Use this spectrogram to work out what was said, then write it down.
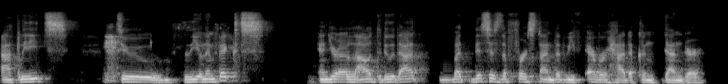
athletes to, to the Olympics and you're allowed to do that. But this is the first time that we've ever had a contender.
